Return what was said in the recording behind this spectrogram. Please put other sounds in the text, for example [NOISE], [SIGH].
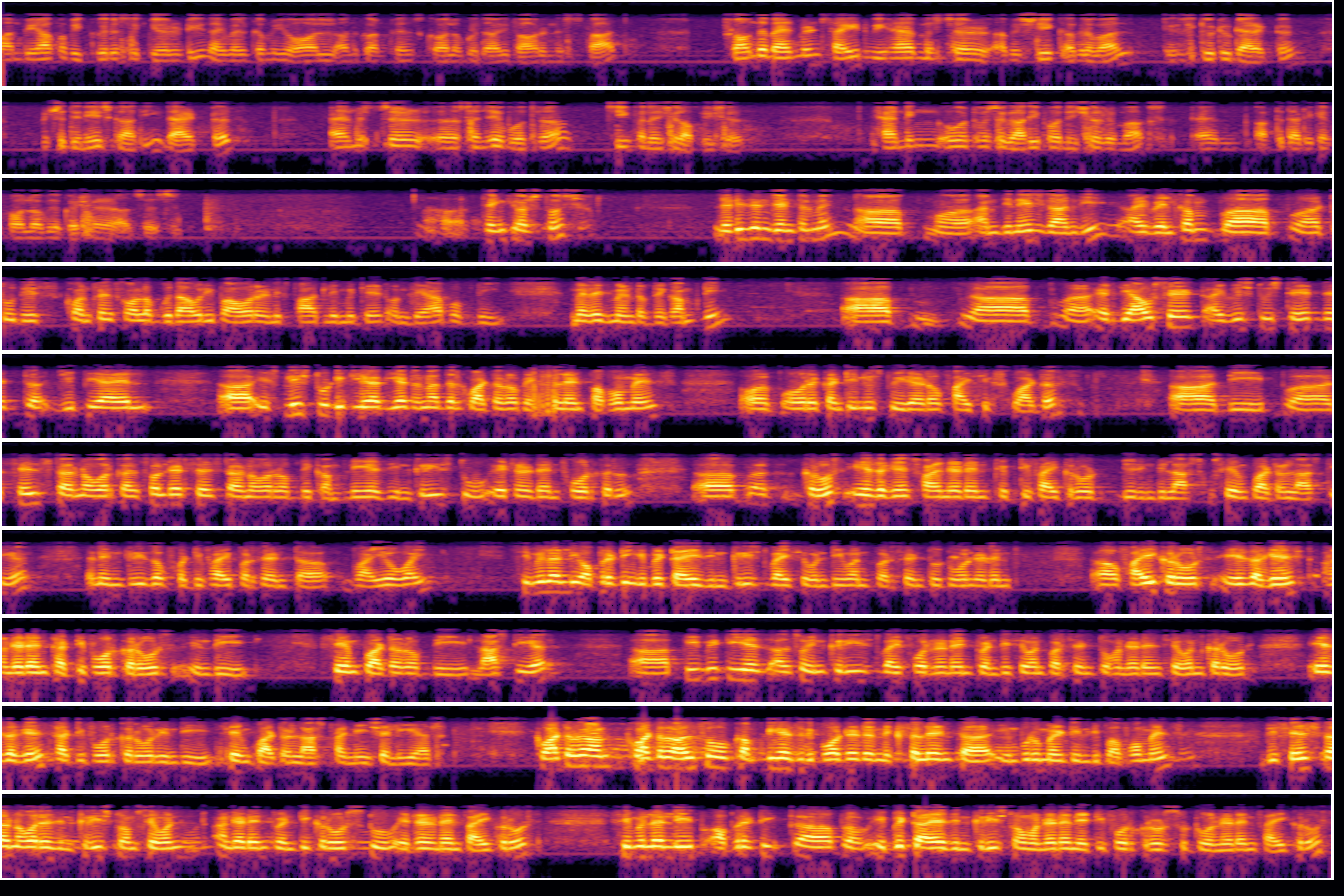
On behalf of Equirus Securities, I welcome you all on the conference call of Godavari Power and Ispat. From the management side, we have Mr. Abhishek Agrawal, Executive Director, Mr. Dinesh Gandhi, Director, and Mr. Uh, Sanjay Bothra, Chief Financial Officer. Handing over to Mr. Gandhi for initial remarks, and after that we can follow up with the question and answers. Uh, thank you, Ashutosh. Ladies and gentlemen, uh, uh, I'm Dinesh Gandhi. I welcome uh, uh, to this conference call of Godavari Power and Ispat Limited on behalf of the management of the company. Uh, uh, at the outset, I wish to state that GPIL is pleased to declare yet another quarter of excellent performance over a continuous period of five, six quarters. Uh, the uh, sales turnover, consolidated sales turnover of the company has increased to 804 crore, uh, crores as against 555 crore during the last same quarter last year, an increase of 45% uh, YOY. Similarly, operating EBITDA is increased by 71% to 205 crores as against 134 crores in the same quarter of the last year. Uh, PBT has also increased by 427% to 107 crore as against 34 crore in the same quarter last financial year. Quarter on quarter also company has reported an excellent uh, improvement in the performance. The sales turnover has increased from 720 crores to 805 crores. Similarly, operating uh, EBITDA has increased from 184 crores to 205 crores,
